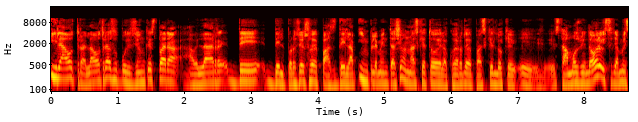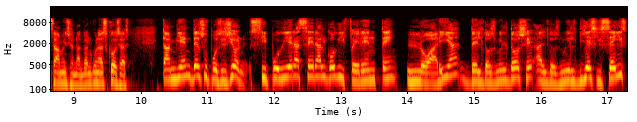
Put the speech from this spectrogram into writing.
Y la otra, la otra suposición que es para hablar de, del proceso de paz, de la implementación más que todo del acuerdo de paz, que es lo que eh, estamos viendo ahora, y usted ya me estaba mencionando algunas cosas. También de suposición, si pudiera ser algo diferente, ¿lo haría del 2012 al 2016?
